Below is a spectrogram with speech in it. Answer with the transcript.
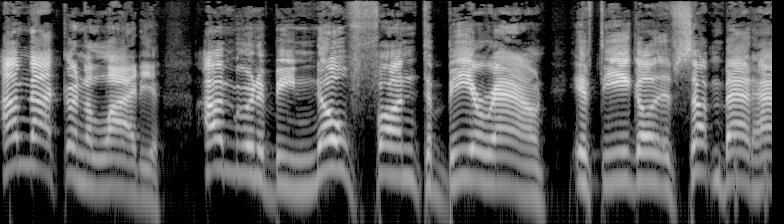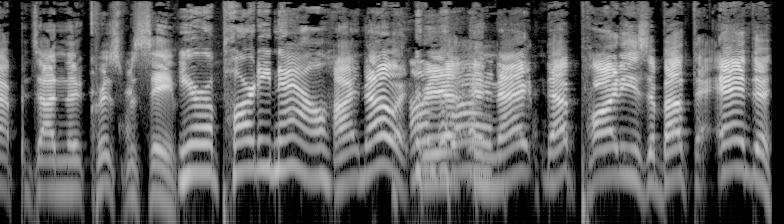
I'm not going to lie to you. I'm going to be no fun to be around if the Eagle, if something bad happens on the Christmas Eve. You're a party now. I know it, oh, I'm Rhea, and that that party is about to end.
